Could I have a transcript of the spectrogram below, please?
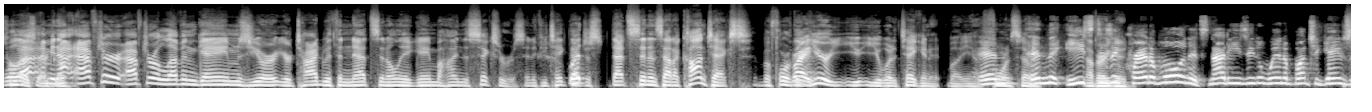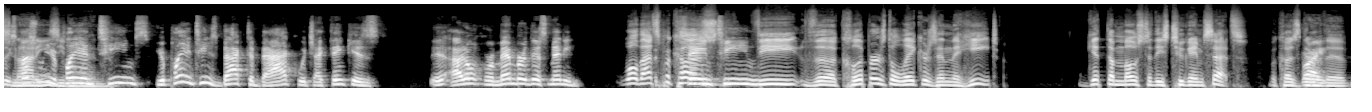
So Well, I, I mean, a- after after eleven games, you're you're tied with the Nets and only a game behind the Sixers. And if you take that But- just that sentence out of context before the Right. year, you you would have taken it. But yeah, and, four and seven. and the East is good. incredible, and it's not easy to win a bunch of games, It's especially when you're playing teams. You're playing teams back to back, which I think is I don't remember this many. well, that's because the the Clippers, the Lakers, and the Heat get the most of these two game sets because they're Right. the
